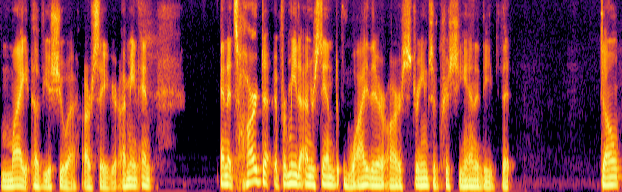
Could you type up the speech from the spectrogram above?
might of Yeshua, our Savior. I mean, and and it's hard to, for me to understand why there are streams of Christianity that don't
